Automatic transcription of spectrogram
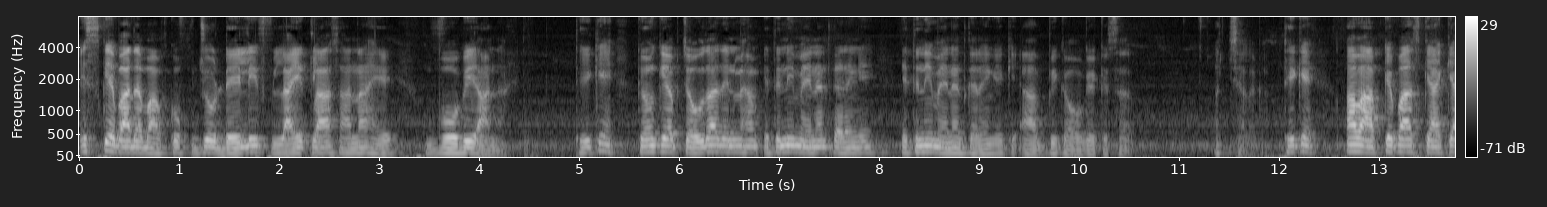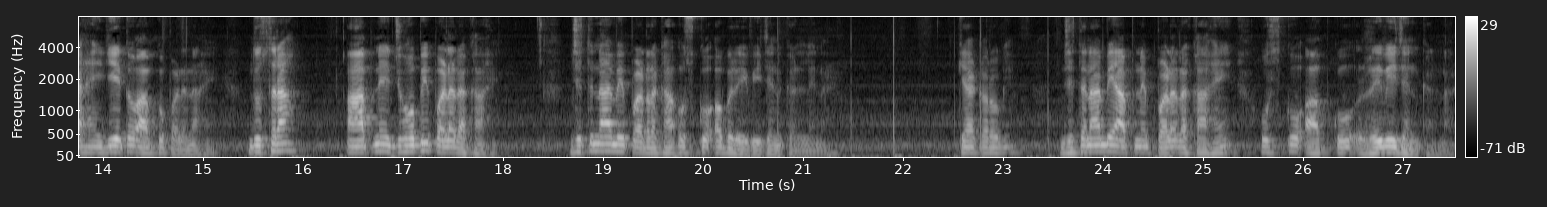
इसके बाद अब आपको जो डेली लाइव क्लास आना है, वो भी आना है। ठीक है? क्योंकि अब चौदह दिन में हम इतनी मेहनत करेंगे, इतनी मेहनत करेंगे कि आप भी कहोगे कि, सर अच्छा लगा। ठीक है? अब आपके पास क्या क्या है, ये तो आपको पढ़ना है। दूसरा, आपने जो भी पढ़ रखा है जितना भी पढ़ रखा, उसको अब रिवीजन कर लेना है। क्या करोगे? जितना भी आपने पढ़ रखा है, उसको आपको रिवीजन करना है।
